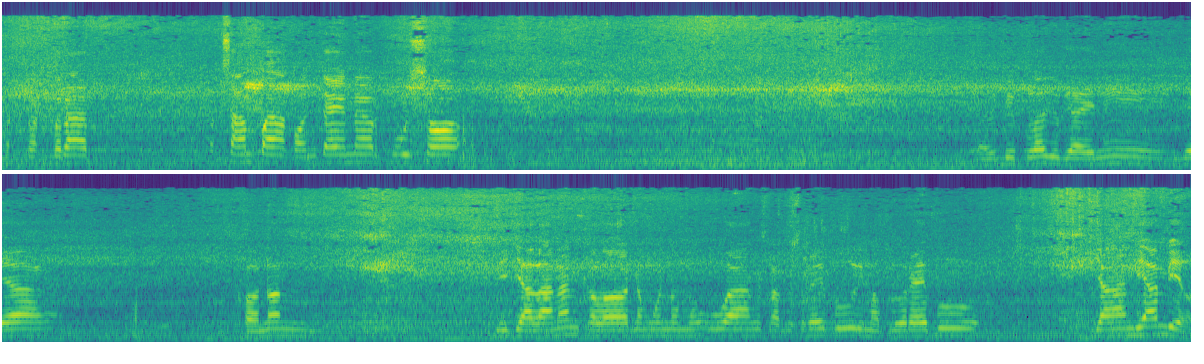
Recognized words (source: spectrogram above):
Truk-truk berat truk sampah, kontainer, puso. Lebih pula juga ini dia konon di jalanan kalau nemu-nemu uang 100 ribu, 50 ribu jangan diambil.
